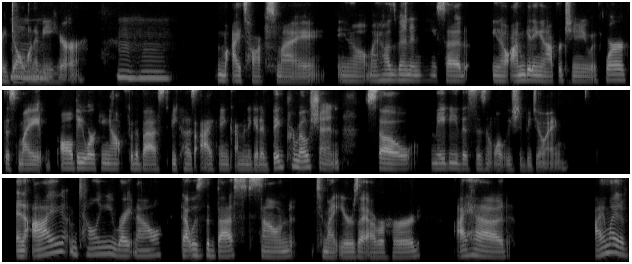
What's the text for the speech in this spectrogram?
I don't mm-hmm. want to be here. Mm-hmm. I talked to my, you know, my husband, and he said, you know, I'm getting an opportunity with work. This might all be working out for the best because I think I'm going to get a big promotion. So maybe this isn't what we should be doing. And I am telling you right now, that was the best sound to my ears I ever heard. I had, I might have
